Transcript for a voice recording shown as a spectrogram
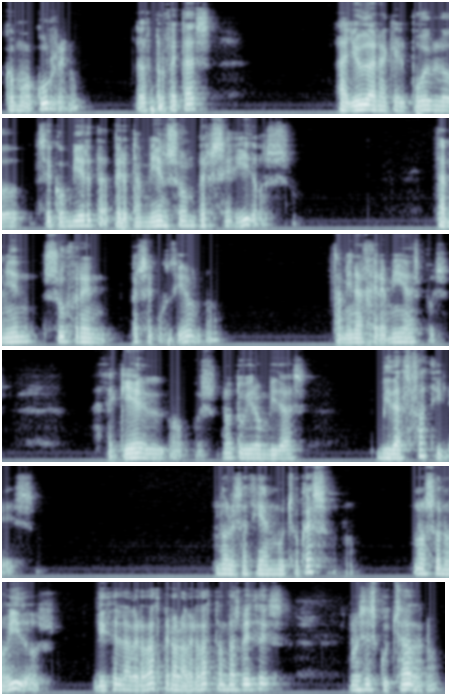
como ocurre, ¿no? Los profetas ayudan a que el pueblo se convierta, pero también son perseguidos. También sufren persecución, ¿no? También a Jeremías, pues, Ezequiel, pues no tuvieron vidas, vidas fáciles. No les hacían mucho caso, ¿no? no son oídos. Dicen la verdad, pero la verdad tantas veces no es escuchada, ¿no?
